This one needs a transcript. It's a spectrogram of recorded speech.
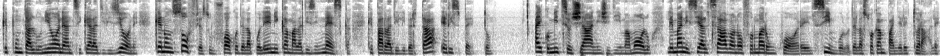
che punta all'unione anziché alla divisione, che non soffia sul fuoco della polemica ma la disinnesca, che parla di libertà e rispetto. Ai comizi oceanici di Imamoglu le mani si alzavano a formare un cuore, il simbolo della sua campagna elettorale.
